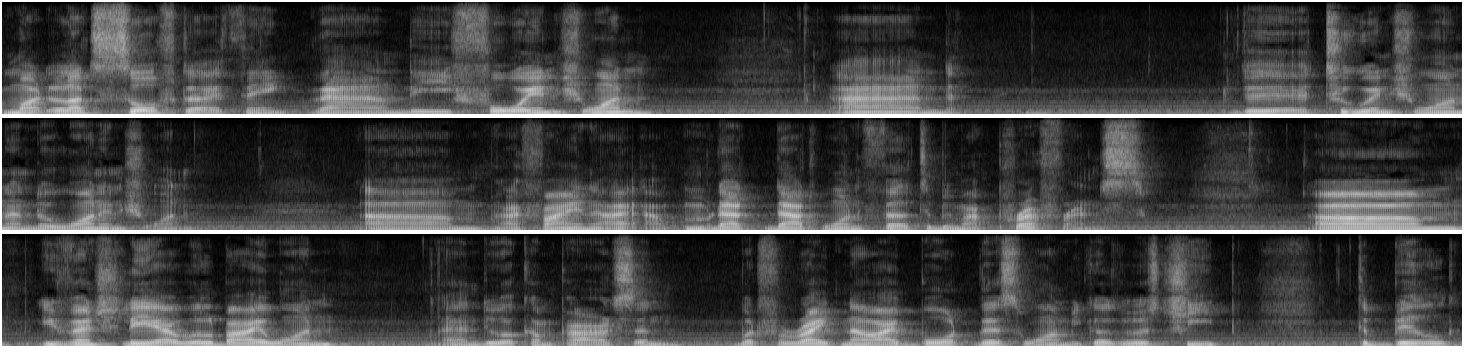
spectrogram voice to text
A lot softer I think than the 4 inch one and the 2 inch one and the 1 inch one um, I find I, that that one felt to be my preference. Um, eventually, I will buy one and do a comparison. But for right now, I bought this one because it was cheap to build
